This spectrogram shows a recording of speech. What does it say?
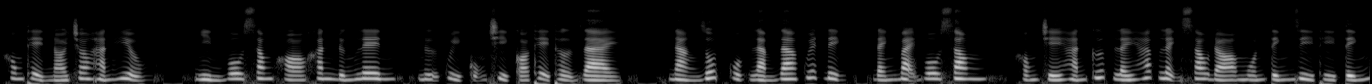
không thể nói cho hắn hiểu. Nhìn vô song khó khăn đứng lên, nữ quỷ cũng chỉ có thể thở dài. Nàng rốt cuộc làm ra quyết định, đánh bại vô song, khống chế hắn cướp lấy hắc lệnh sau đó muốn tính gì thì tính.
